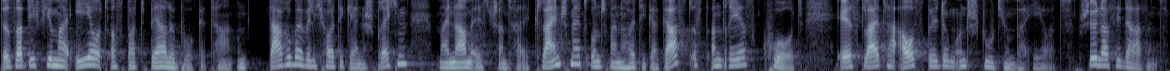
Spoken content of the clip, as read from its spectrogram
Das hat die Firma EOT aus Bad Berleburg getan und darüber will ich heute gerne sprechen. Mein Name ist Chantal Kleinschmidt und mein heutiger Gast ist Andreas Kurt. Er ist Leiter Ausbildung und Studium bei EOT. Schön, dass Sie da sind.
